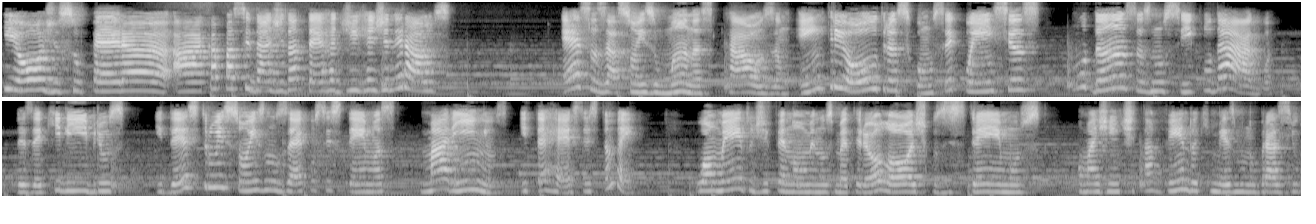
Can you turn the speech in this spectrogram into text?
que hoje supera a capacidade da Terra de regenerá-los. Essas ações humanas causam, entre outras consequências, mudanças no ciclo da água, desequilíbrios e destruições nos ecossistemas marinhos e terrestres também. O aumento de fenômenos meteorológicos extremos, como a gente está vendo aqui mesmo no Brasil,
